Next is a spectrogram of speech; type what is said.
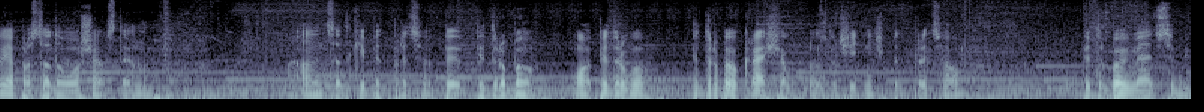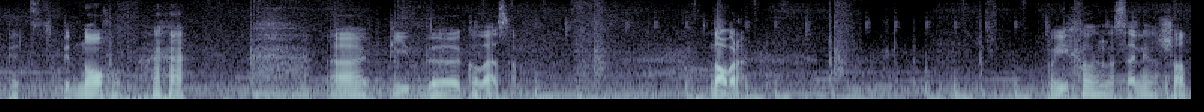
я просто думав, що я встигну. Але він все-таки підпрацював. Підробив. О, підробив. Підробив краще звучить, ніж підпрацював. Підробив м'яч собі під, під ногу. Е, під е, колеса. Добре. Поїхали на селіншот.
